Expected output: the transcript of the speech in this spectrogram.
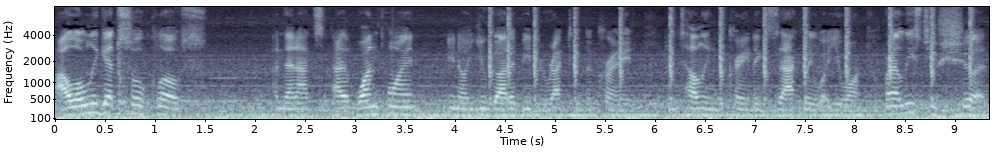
I'll only get so close, and then at at one point, you know, you got to be directing the crane and telling the crane exactly what you want, or at least you should.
